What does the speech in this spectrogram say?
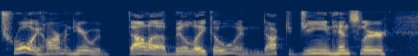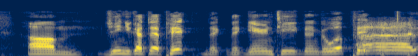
Troy Harmon here with Dala Bill Lako and Dr. Gene Hensler. Um, Gene, you got that pick? That that guaranteed gonna go up pick? Uh,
